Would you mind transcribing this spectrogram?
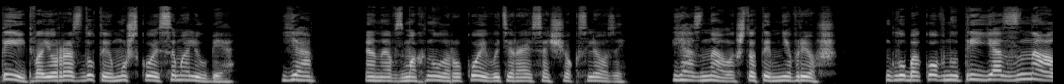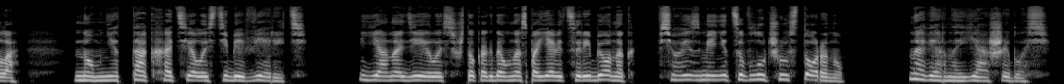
Ты и твое раздутое мужское самолюбие. Я...» Она взмахнула рукой, вытирая со щек слезы. «Я знала, что ты мне врешь. Глубоко внутри я знала, но мне так хотелось тебе верить. Я надеялась, что когда у нас появится ребенок, все изменится в лучшую сторону. Наверное, я ошиблась.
